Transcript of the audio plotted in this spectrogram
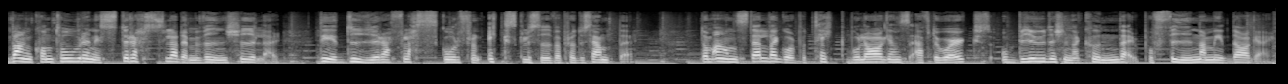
Bankkontoren är strösslade med vinkylar. Det är dyra flaskor från exklusiva producenter. De anställda går på techbolagens afterworks och bjuder sina kunder på fina middagar.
